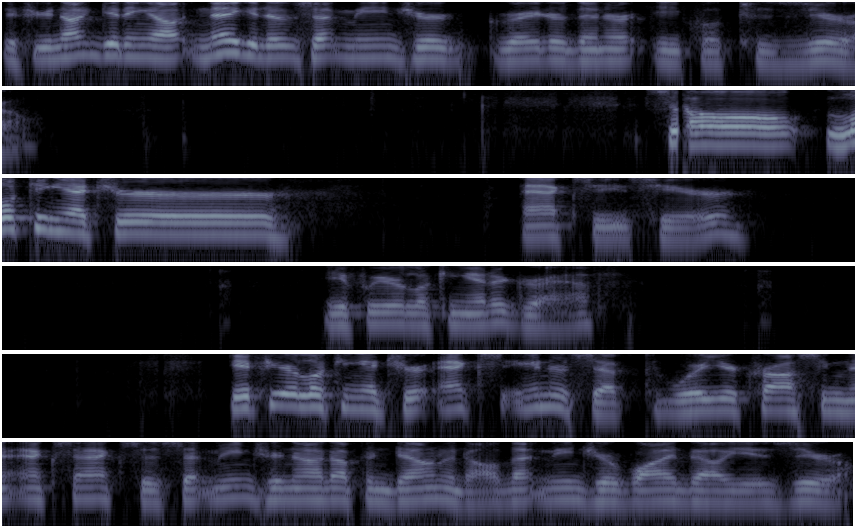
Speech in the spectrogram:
If you're not getting out negatives, that means you're greater than or equal to zero. So looking at your axes here, if we were looking at a graph, if you're looking at your x-intercept, where you're crossing the x-axis, that means you're not up and down at all. That means your y value is 0.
